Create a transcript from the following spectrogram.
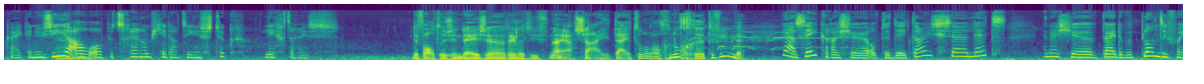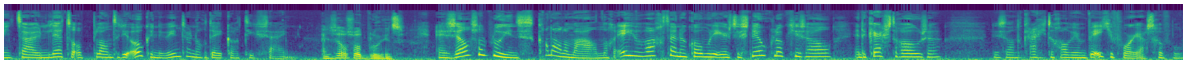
Kijk, en nu zie je al op het schermpje dat hij een stuk lichter is. Er valt dus in deze relatief nou ja, saaie tijd toch nog wel genoeg uh, te vinden. Ja, zeker als je op de details uh, let. En als je bij de beplanting van je tuin let op planten die ook in de winter nog decoratief zijn. En zelfs wat bloeiends. En zelfs wat bloeiends. Kan allemaal. Nog even wachten en dan komen de eerste sneeuwklokjes al. En de kerstrozen. Dus dan krijg je toch alweer een beetje voorjaarsgevoel.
